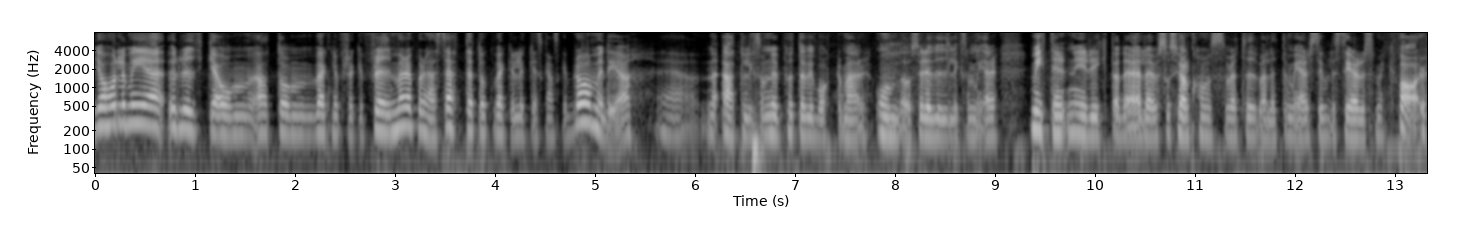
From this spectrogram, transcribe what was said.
jag håller med Ulrika om att de verkligen försöker framea det på det här sättet och verkar lyckas ganska bra med det. Eh, att liksom, nu puttar vi bort de här onda och så är det vi liksom mer mittinriktade eller socialkonservativa, lite mer civiliserade som är kvar.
